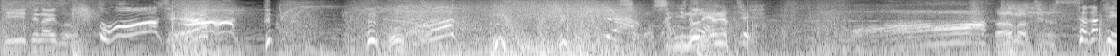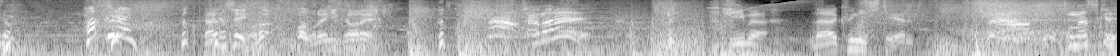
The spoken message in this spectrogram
聞いてないぞ。おお調子に乗りやがってアマテラス下がっていろハクレンカカシ俺に代われたまれ今楽にしてやるおとなしく食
